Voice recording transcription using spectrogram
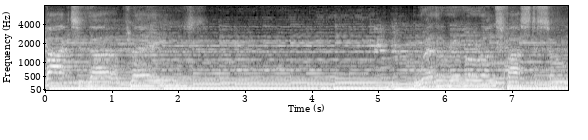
back to that place Where the river runs faster so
